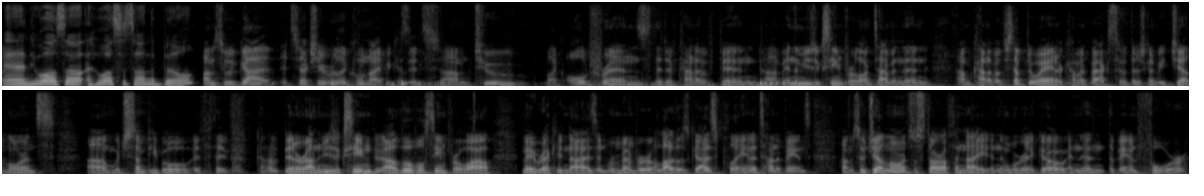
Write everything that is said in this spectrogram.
And who else? Uh, who else is on the bill? Um, so we've got it's actually a really cool night because it's um, two like old friends that have kind of been um, in the music scene for a long time and then um, kind of have stepped away and are coming back. So there's going to be Jet Lawrence, um, which some people, if they've kind of been around the music scene, uh, Louisville scene for a while, may recognize and remember. A lot of those guys play in a ton of bands. Um, so Jet Lawrence will start off the night, and then we're going to go, and then the band Four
